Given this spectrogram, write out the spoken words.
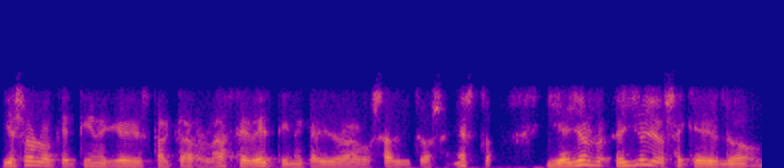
Y eso es lo que tiene que estar claro. La ACB tiene que ayudar a los árbitros en esto. Y ellos, ellos yo sé que lo,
